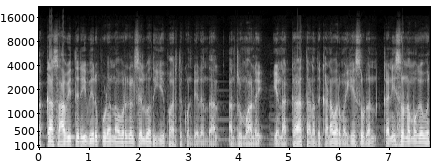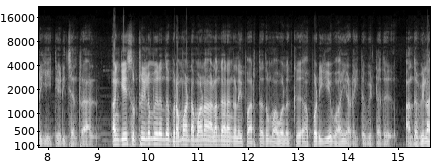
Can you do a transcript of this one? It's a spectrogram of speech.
அக்கா சாவித்திரி வெறுப்புடன் அவர்கள் செல்வதையே பார்த்து கொண்டிருந்தாள். அன்று மாலை என் அக்கா தனது கணவர் மகேஷுடன் கனி சொன்ன முகவரியை தேடிச் சென்றாள். அங்கே சுற்றிலும் இருந்த பிரம்மாண்டமான அலங்காரங்களை பார்த்ததும் அவளுக்கு அப்படியே வாய் அடைத்து விட்டது. அந்த விழா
